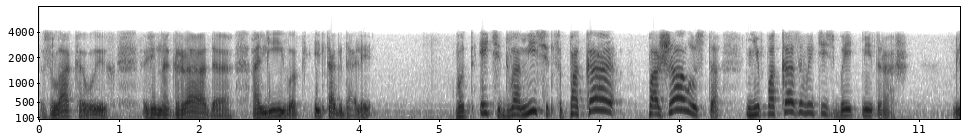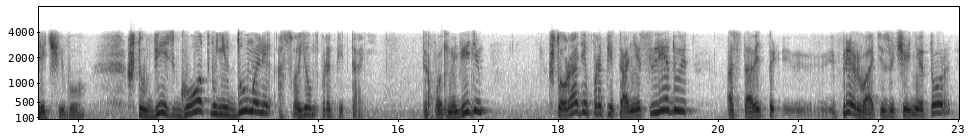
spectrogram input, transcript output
злаковых, винограда, оливок и так далее. Вот эти два месяца, пока, пожалуйста, не показывайтесь бейт-мидраш. Для чего? Чтобы весь год вы не думали о своем пропитании. Так вот мы видим, что ради пропитания следует оставить, э, прервать изучение Торы –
